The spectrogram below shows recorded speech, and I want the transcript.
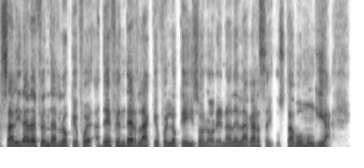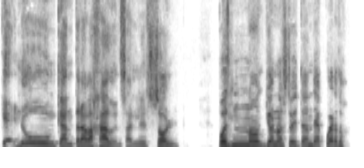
salir a defender lo que fue, a defenderla, que fue lo que hizo Lorena de la Garza y Gustavo Munguía, que nunca han trabajado en Sale el Sol, pues no, yo no estoy tan de acuerdo.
